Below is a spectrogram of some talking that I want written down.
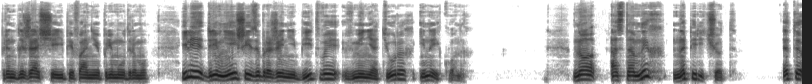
принадлежащее Епифанию Премудрому, или древнейшие изображения битвы в миниатюрах и на иконах. Но основных наперечет. Это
